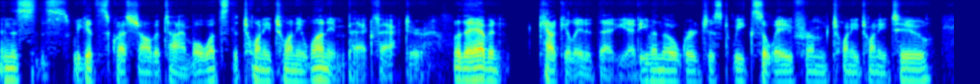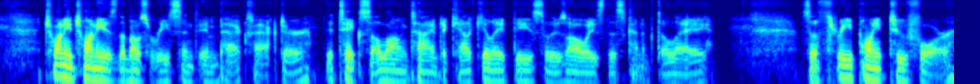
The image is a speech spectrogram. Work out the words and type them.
and this, this, we get this question all the time. Well, what's the 2021 impact factor? Well, they haven't calculated that yet, even though we're just weeks away from 2022. 2020 is the most recent impact factor. It takes a long time to calculate these, so there's always this kind of delay. So 3.24.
